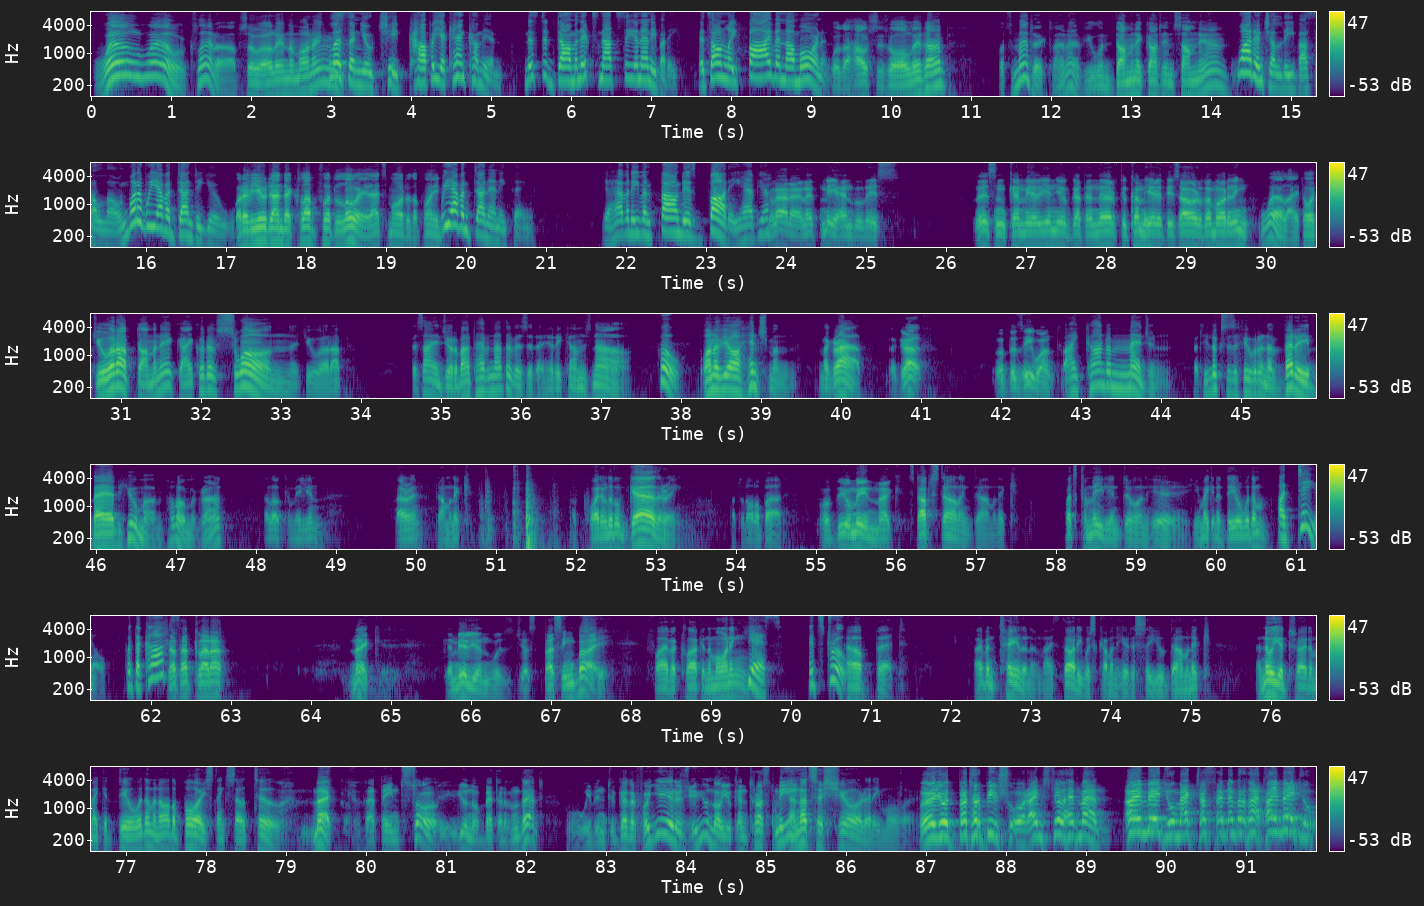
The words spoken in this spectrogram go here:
Well, well, Clara, up so early in the morning. Listen, you cheap copper, you can't come in. Mr. Dominic's not seeing anybody. It's only five in the morning. Well, the house is all lit up. What's the matter, Clara? Have you and Dominic got insomnia? Why don't you leave us alone? What have we ever done to you? What have you done to Clubfoot Louie? That's more to the point. We haven't done anything. You haven't even found his body, have you? Clara, let me handle this. Listen, Chameleon, you've got the nerve to come here at this hour of the morning. Well, I thought you were up, Dominic. I could have sworn that you were up. Besides, you're about to have another visitor. Here he comes now. Who? One of your henchmen, McGrath. McGrath? What does he want? I can't imagine, but he looks as if he were in a very bad humor. Hello, McGrath. Hello, Chameleon. Clara, Dominic. Well, quite a little gathering. What's it all about? What do you mean, Mac? Stop stalling, Dominic. What's Chameleon doing here? You making a deal with him? A deal? With the cops? Shut up, Clara. Mac, Chameleon was just passing by. Five o'clock in the morning? Yes, it's true. I'll bet. I've been tailing him. I thought he was coming here to see you, Dominic. I knew you'd try to make a deal with him, and all the boys think so, too. Mac, that ain't so. You know better than that. We've been together for years. You know you can trust me. I'm not so sure anymore. Well, you'd better be sure. I'm still head man. I made you, Mac. Just remember that. I made you.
